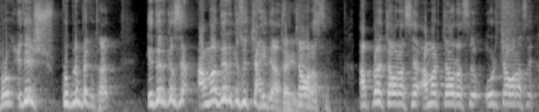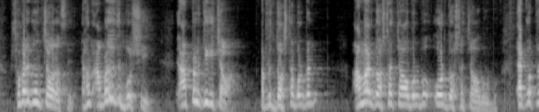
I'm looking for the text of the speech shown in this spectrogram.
বরং এদের প্রবলেমটা কোথায়? এদের কাছে আমাদের কিছু চাহিদা আছে চাওয়ার আছে। আপনার চাওয়ার আছে আমার চাওয়ার আছে ওর চাওয়ার আছে সবার কিন্তু চাওয়ার আছে। এখন আমরা যদি বসি আপনার কি কি চাওয়া? আপনি দশটা বলবেন আমার দশটা চাওয়া বলব ওর দশটা চাওয়া বলব। একত্র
